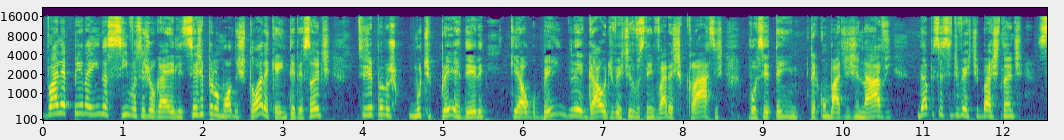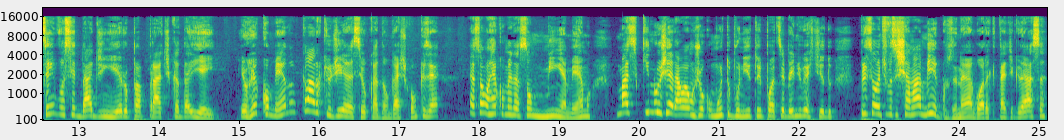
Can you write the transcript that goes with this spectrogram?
vale a pena ainda sim você jogar ele, seja pelo modo história, que é interessante, seja pelos multiplayer dele, que é algo bem legal, divertido. Você tem várias classes, você tem até combate de nave, dá pra você se divertir bastante sem você dar dinheiro pra prática da EA. Eu recomendo, claro que o dinheiro é seu, cada um gasta como quiser. É uma recomendação minha mesmo, mas que no geral é um jogo muito bonito e pode ser bem divertido, principalmente você chamar amigos, né? Agora que tá de graça,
